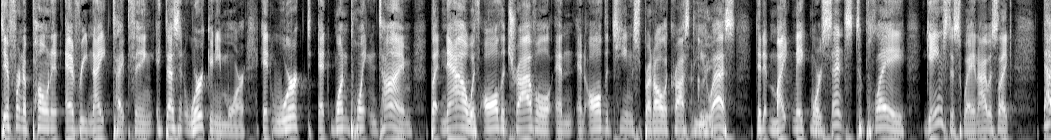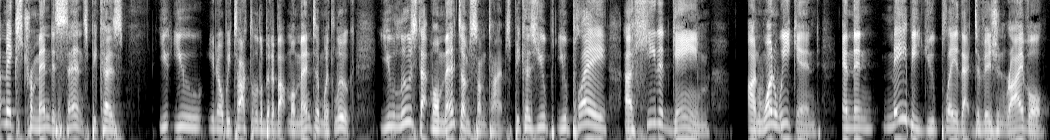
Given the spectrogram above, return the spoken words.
different opponent every night type thing. It doesn't work anymore. It worked at one point in time but now with all the travel and and all the teams spread all across the us that it might make more sense to play games this way. And i was like that makes tremendous sense because you you you know we talked a little bit about momentum with luke. You lose that momentum sometimes because you you play a heated game on one weekend and then maybe you play that division rival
